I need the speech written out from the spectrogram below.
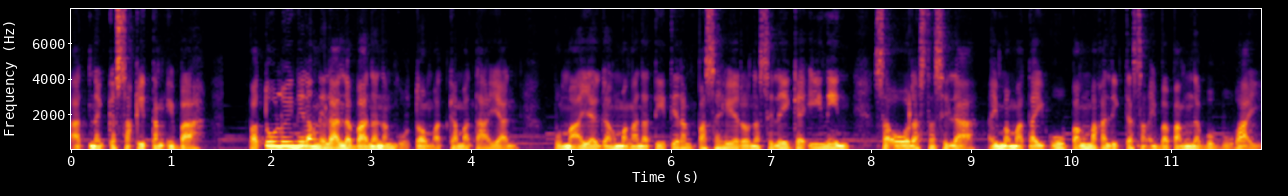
at nagkasakit ang iba. Patuloy nilang nilalabanan ang gutom at kamatayan Pumayag ang mga natitirang pasahero na sila'y kainin sa oras na sila ay mamatay upang makaligtas ang iba pang nabubuhay.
